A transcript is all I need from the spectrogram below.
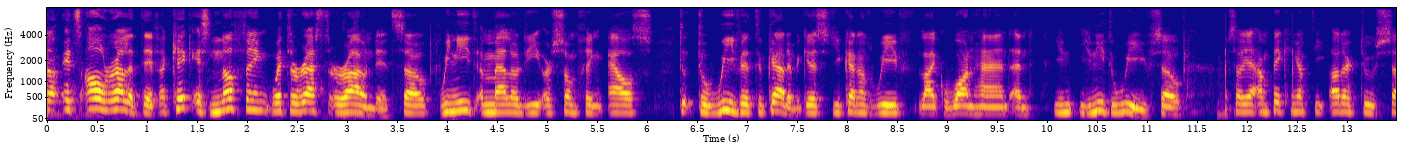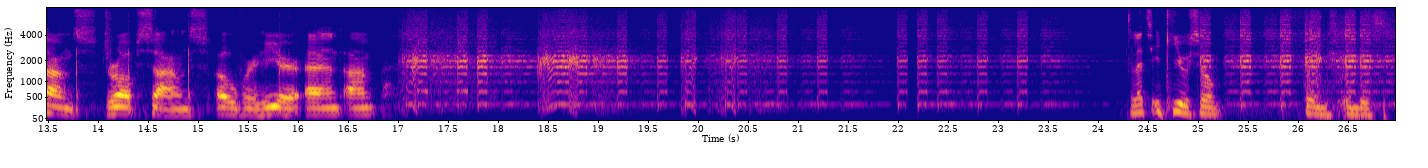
So it's all relative. A kick is nothing with the rest around it. So we need a melody or something else to, to weave it together because you cannot weave like one hand and you, you need to weave. So so yeah, I'm picking up the other two sounds, drop sounds over here and um Let's EQ some things in this.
